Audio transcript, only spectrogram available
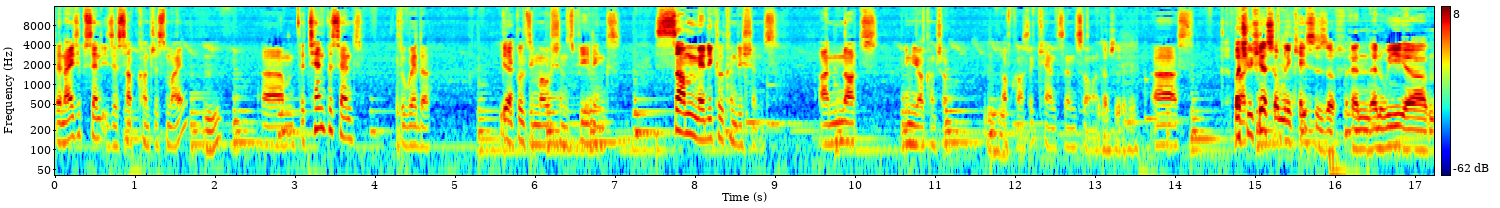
The ninety percent is your subconscious mind. Mhm. Um, the ten percent, the weather, Yeah. people's emotions, feelings. Some medical conditions are not in your control. Mhm. Of course, like cancer and so on. Absolutely. Uh, s- But, you hear so many cases of, and and we um,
